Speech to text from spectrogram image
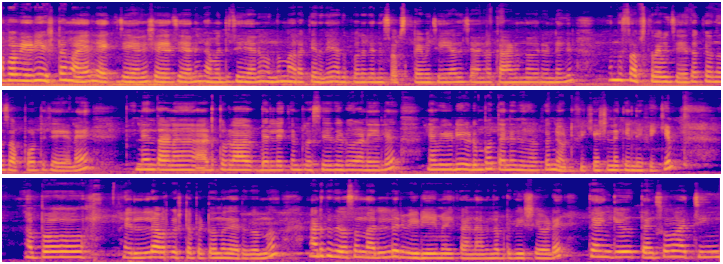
അപ്പോൾ വീഡിയോ ഇഷ്ടമായാൽ ലൈക്ക് ചെയ്യാനും ഷെയർ ചെയ്യാനും കമന്റ് ചെയ്യാനും ഒന്നും മറക്കരുതേ. അതുപോലെ തന്നെ സബ്സ്ക്രൈബ് ചെയ്യാതെ ചാനൽ കാണുന്നവരുണ്ടെങ്കിൽ ഒന്ന് സബ്സ്ക്രൈബ് ചെയ്തൊക്കെ ഒന്ന് സപ്പോർട്ട് ചെയ്യണേ. പിന്നെ എന്താണ് അടുത്തുള്ള ബെല്ലൈക്കൺ പ്രസ് ചെയ്തിടുവാണെങ്കിൽ ഞാൻ വീഡിയോ ഇടുമ്പോൾ തന്നെ നിങ്ങൾക്ക് നോട്ടിഫിക്കേഷനൊക്കെ ലഭിക്കും. അപ്പോൾ എല്ലാവർക്കും ഇഷ്ടപ്പെട്ടു എന്ന് കരുതുന്നു. അടുത്ത ദിവസം നല്ലൊരു വീഡിയോയുമായി കാണാമെന്ന പ്രതീക്ഷയോടെ. Thank you thanks for watching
